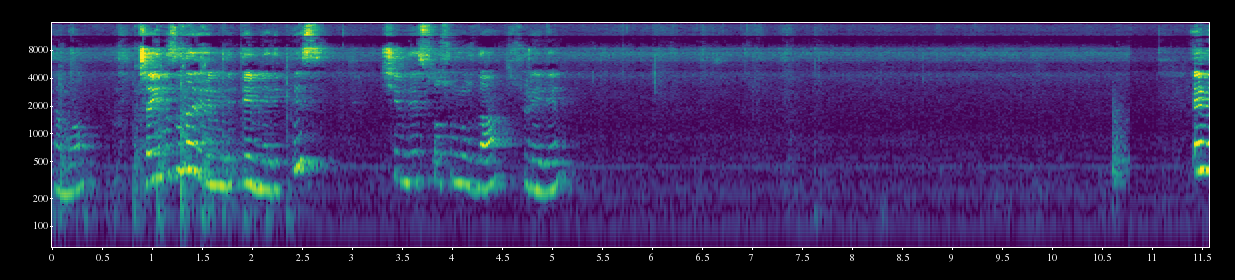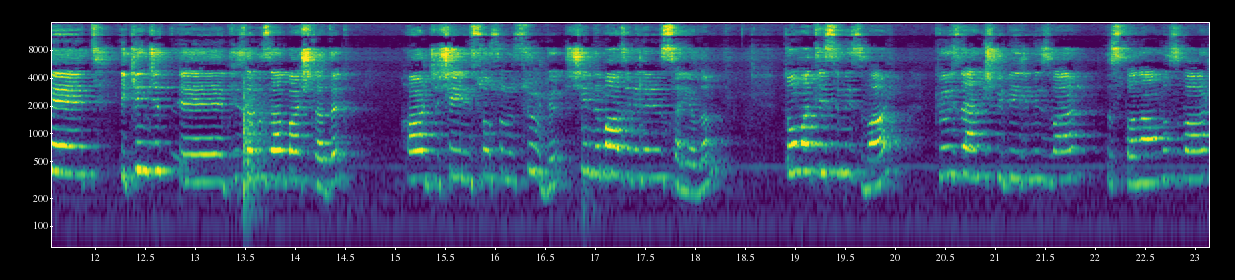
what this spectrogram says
Tamam. Çayımızı da demle- demledik biz. Şimdi sosumuzdan sürelim. Evet, ikinci e, pizzamıza başladık. Harcı şeyin sosunu sürdük. Şimdi malzemelerini sayalım. Domatesimiz var, közlenmiş biberimiz var, ıspanağımız var,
